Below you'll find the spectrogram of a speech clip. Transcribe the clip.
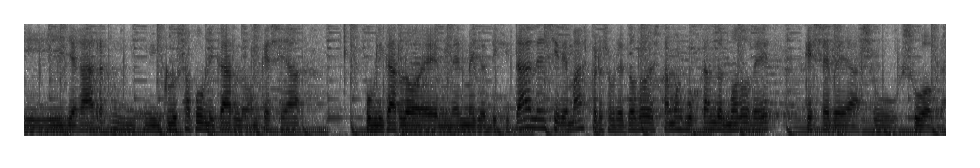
y llegar incluso a publicarlo, aunque sea publicarlo en, medios digitales y demás, pero sobre todo estamos buscando el modo de que se vea su, obra.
